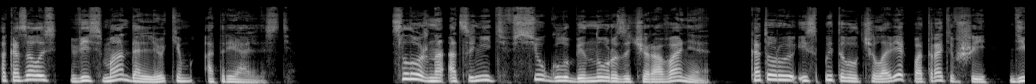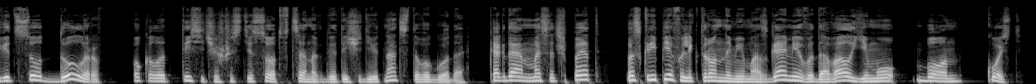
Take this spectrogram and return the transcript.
оказалось весьма далеким от реальности. Сложно оценить всю глубину разочарования, которую испытывал человек, потративший 900 долларов, около 1600 в ценах 2019 года, когда MessagePad поскрипев электронными мозгами, выдавал ему «бон» — «кость»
